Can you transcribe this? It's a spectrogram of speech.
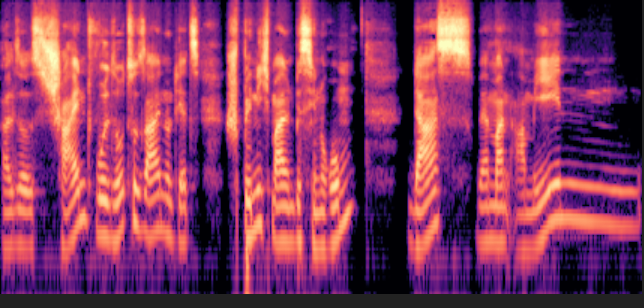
Also es scheint wohl so zu sein, und jetzt spinne ich mal ein bisschen rum, dass wenn man Armeen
